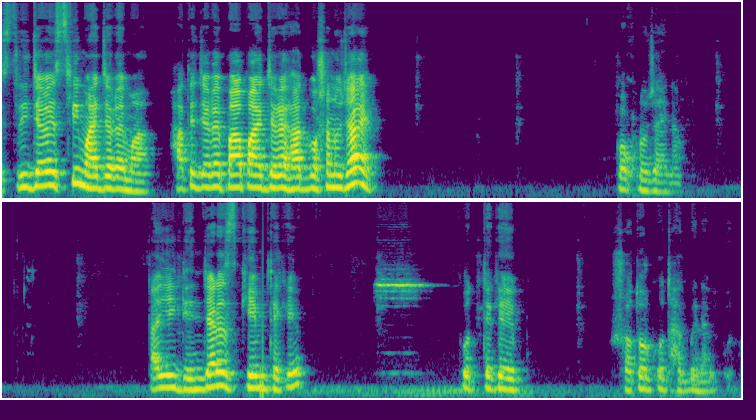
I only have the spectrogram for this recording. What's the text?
স্ত্রীর জায়গায় স্ত্রী, মায়ের জায়গায় মা। হাতের জায়গায় পা, পায়ের জায়গায় হাত বসানো যায়? কখনো যায় না। তাই এই ডেঞ্জারাস গেম থেকে প্রত্যেকে সতর্ক থাকবেন আমি বলব।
